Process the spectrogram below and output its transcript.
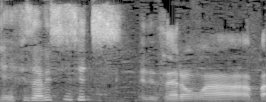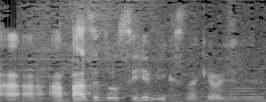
E aí fizeram esses hits. Eles eram a, a, a base do C-Remix, né? Que é hoje em dia.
